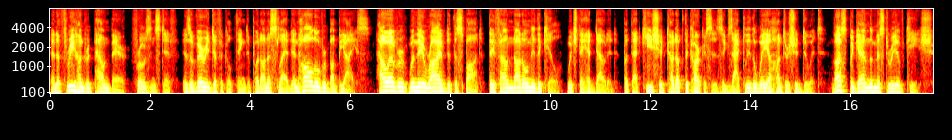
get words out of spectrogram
and a 300-pound bear, frozen stiff, is a very difficult thing to put on a sled and haul over bumpy ice. However, when they arrived at the spot, they found not only the kill, which they had doubted, but that Keesh had cut up the carcasses exactly the way a hunter should do it. Thus began the mystery of Keesh.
